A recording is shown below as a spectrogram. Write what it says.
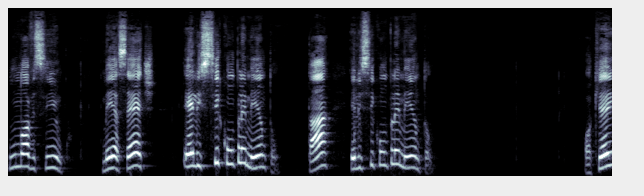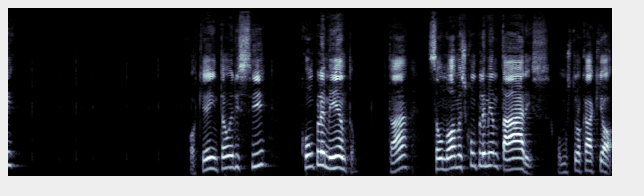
19567, eles se complementam, tá? Eles se complementam. OK? OK? Então eles se complementam, tá? são normas complementares. Vamos trocar aqui, ó.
